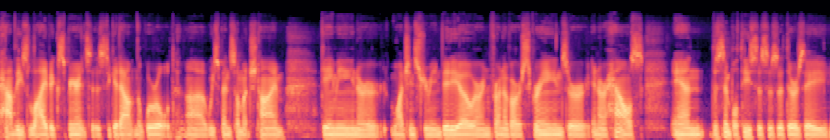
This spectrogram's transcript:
have these live experiences, to get out in the world. Uh, we spend so much time gaming or watching streaming video or in front of our screens or in our house. And the simple thesis is that there's a,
